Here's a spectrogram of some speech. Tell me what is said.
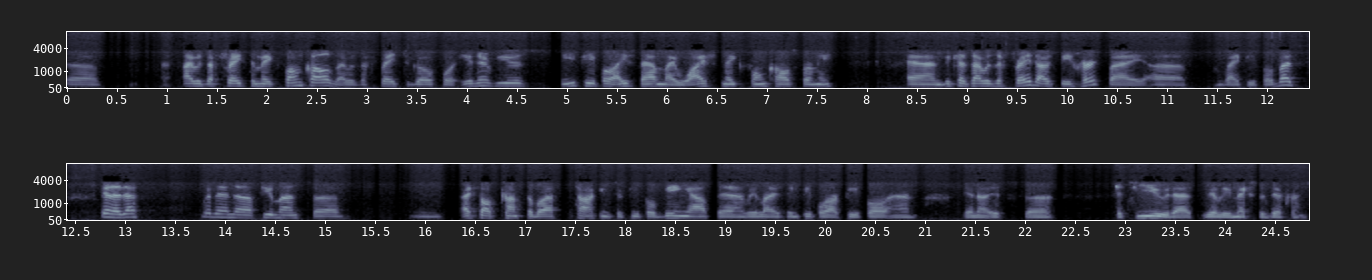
uh, I was afraid to make phone calls. I was afraid to go for interviews, see people. I used to have my wife make phone calls for me, and because I was afraid I would be hurt by uh, by people. But you know, that's within a few months. Uh, I felt comfortable after talking to people, being out there, and realizing people are people, and you know, it's uh, it's you that really makes the difference.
